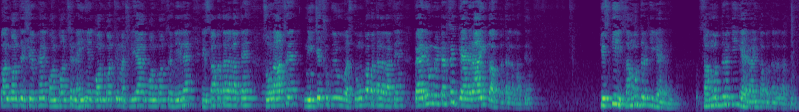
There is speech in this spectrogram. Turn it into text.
कौन कौन से शिप है कौन कौन से नहीं है कौन कौन सी मछलियाँ हैं कौन कौन से वेल है, इसका पता लगाते हैं। सोनार से नीचे छुपी हुई वस्तुओं का पता लगाते हैं। पेरियोमीटर से गहराई का पता लगाते हैं। किसकी? समुद्र की गहराई समुद्र की गहराई का पता लगाते हैं।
